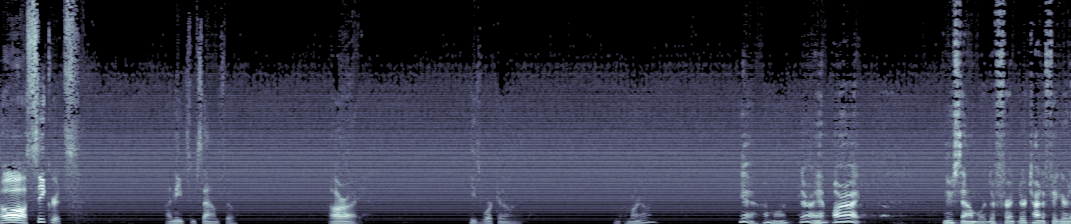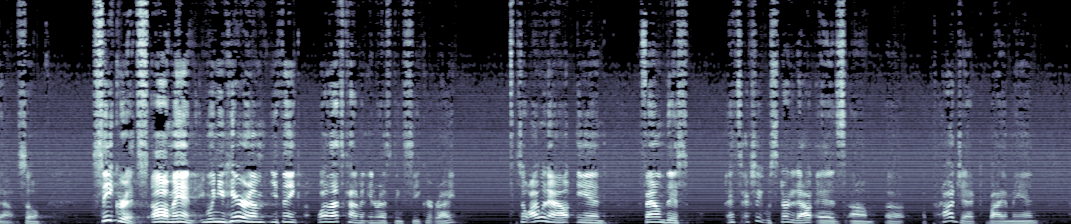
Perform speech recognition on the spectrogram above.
Oh, secrets. I need some sound, Phil. All right. He's working on it. Am I on? Yeah, I'm on. There I am. All right. New soundboard. They're, they're trying to figure it out. So, secrets. Oh, man. When you hear them, you think, well, that's kind of an interesting secret, right? So I went out and found this. It's actually it was started out as um, a, project by a man,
